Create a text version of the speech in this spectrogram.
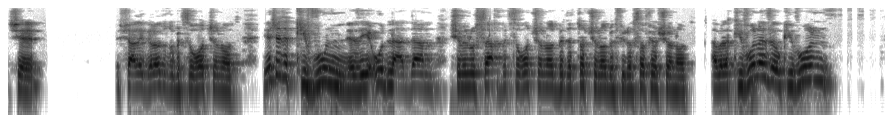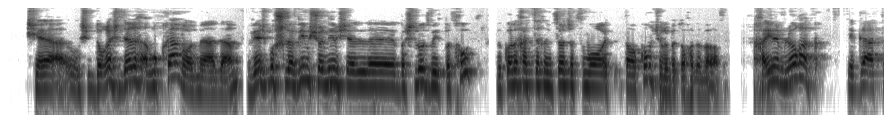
שאפשר לגלות אותו בצורות שונות. יש איזה כיוון, איזה ייעוד לאדם שמנוסח בצורות שונות, בדתות שונות, בפילוסופיות שונות, אבל הכיוון הזה הוא כיוון שדורש דרך ארוכה מאוד מהאדם, ויש בו שלבים שונים של אה, בשלות והתפתחות, וכל אחד צריך למצוא את עצמו, את המקום שלו בתוך הדבר הזה. החיים הם לא רק הגעת,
